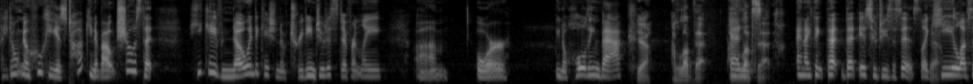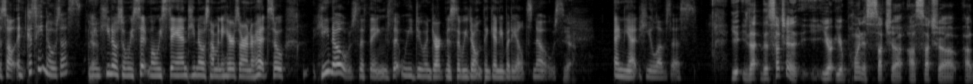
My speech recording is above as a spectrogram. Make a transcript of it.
they don't know who he is talking about shows that he gave no indication of treating Judas differently um, or you know holding back yeah, I love that. I and love that. and I think that that is who Jesus is. Like Yeah. he loves us all, and because he knows us. I Yeah. mean, he knows when we sit, when we stand. He knows how many hairs are on our head. So he knows the things that we do in darkness that we don't think anybody else knows. Yeah. And yet he loves us. You, that there's such a your your point is such a, a such a, a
